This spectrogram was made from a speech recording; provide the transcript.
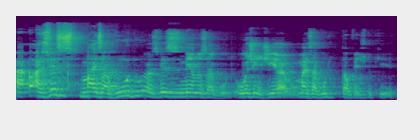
Às vezes mais agudo, às vezes menos agudo. Hoje em dia, mais agudo talvez do que,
